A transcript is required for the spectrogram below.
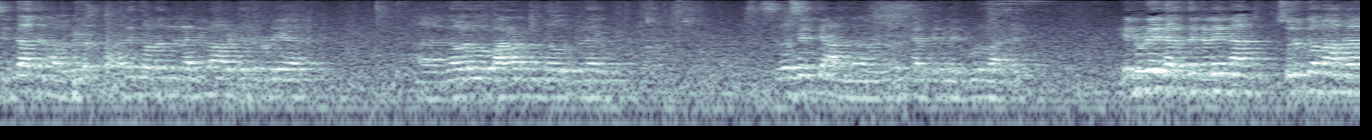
சித்தார்த்தன் அவர்களும் அதைத் தொடர்ந்து கல்வி மாவட்டத்தினுடைய கௌரவ பாராளுமன்ற உறுப்பினர் சிவசக்தி ஆனந்தன் அவர்களும் கருத்துக்களை கூறுவார்கள். என்னுடைய கருத்துக்களை நான் சுருக்கமாக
